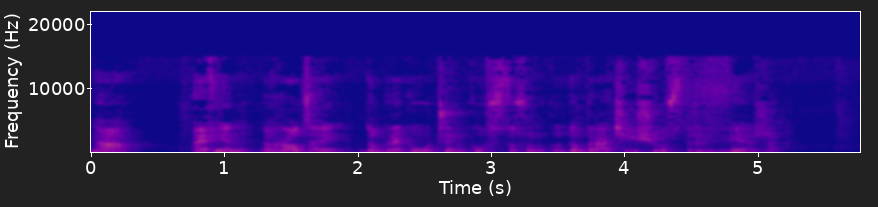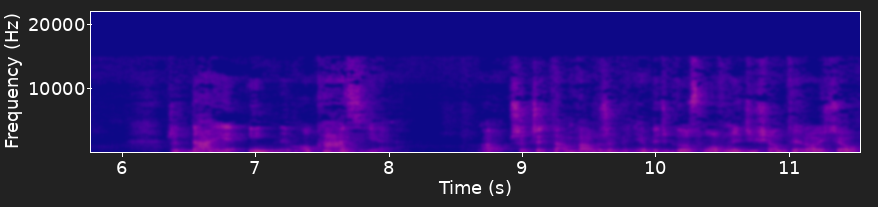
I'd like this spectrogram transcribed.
na pewien rodzaj dobrego uczynku w stosunku do braci i sióstr w wierze. Że daje innym okazję. A przeczytam wam, żeby nie być gołosłowny, dziesiąty rozdział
